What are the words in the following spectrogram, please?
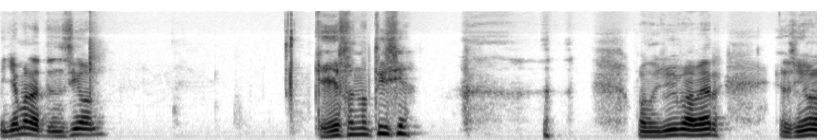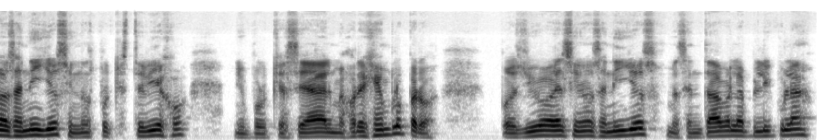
me llama la atención que eso es noticia. Cuando yo iba a ver El Señor de los Anillos, y no es porque esté viejo, ni porque sea el mejor ejemplo, pero pues yo a ver El Señor de los Anillos, me sentaba en la película,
